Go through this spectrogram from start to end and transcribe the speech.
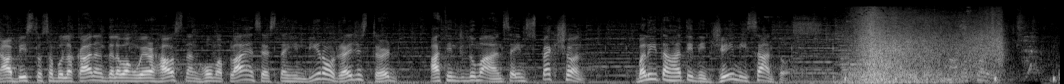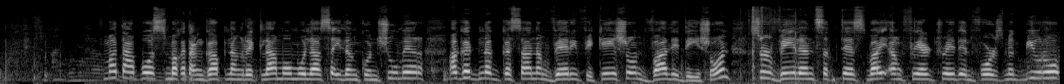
Nabisto sa Bulacan ang dalawang warehouse ng home appliances na hindi raw registered at hindi dumaan sa inspection. Balitang hatid ni Jamie Santos. Matapos makatanggap ng reklamo mula sa ilang consumer, agad nagkasa ng verification, validation, surveillance at test by ang Fair Trade Enforcement Bureau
